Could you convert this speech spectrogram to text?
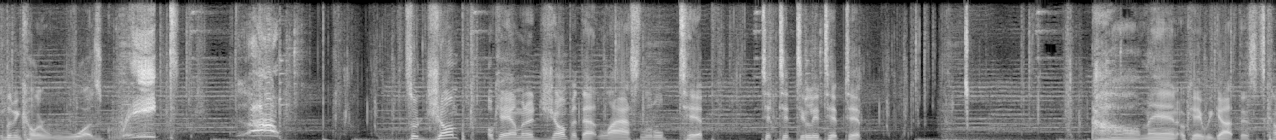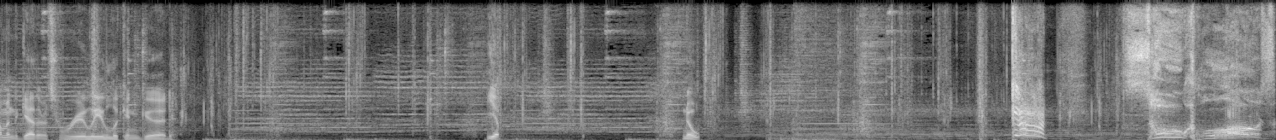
Living color was great. Oh! So jump. Okay, I'm gonna jump at that last little tip. Tip, tip, tiddly, tip, tip. Oh man. Okay, we got this. It's coming together. It's really looking good. Yep. Nope. God! So close!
